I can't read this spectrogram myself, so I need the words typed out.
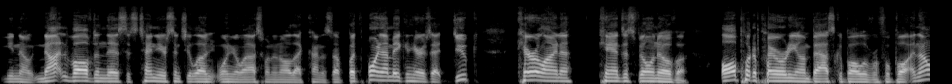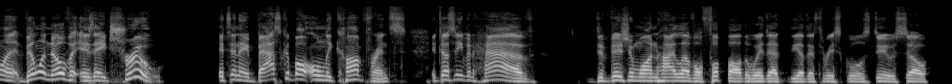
you know not involved in this. It's ten years since you won your last one and all that kind of stuff. But the point I'm making here is that Duke, Carolina, Kansas, Villanova all put a priority on basketball over football, and not only Villanova is a true. It's in a basketball only conference. It doesn't even have division one high level football the way that the other three schools do. So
